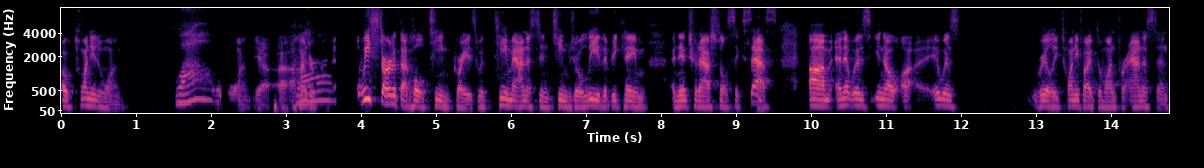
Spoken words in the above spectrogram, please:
Oh 20 to 1 wow. 1 yeah 100 wow. We started that whole team craze with Team Aniston, Team Jolie that became an international success. Um, and it was, you know, uh, it was really 25 to 1 for Aniston,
